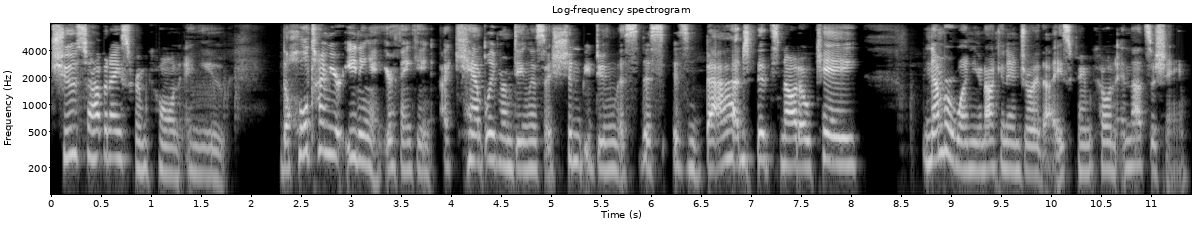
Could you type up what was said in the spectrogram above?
choose to have an ice cream cone and you, the whole time you're eating it, you're thinking, I can't believe I'm doing this. I shouldn't be doing this. This is bad. It's not okay. Number one, you're not going to enjoy the ice cream cone, and that's a shame.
